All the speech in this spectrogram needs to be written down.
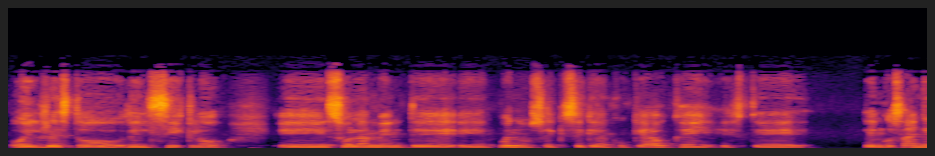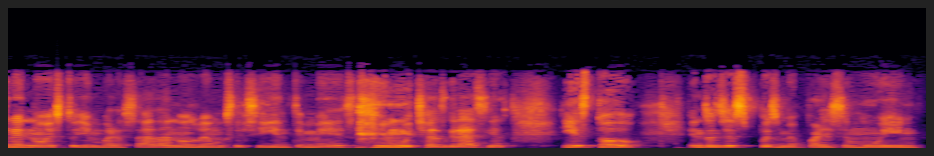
o, el resto del ciclo. Eh, solamente, eh, bueno, se, se, quedan con que, ah, ok, este, tengo sangre, no estoy embarazada, nos vemos el siguiente mes, muchas gracias. Y es todo. Entonces, pues me parece muy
